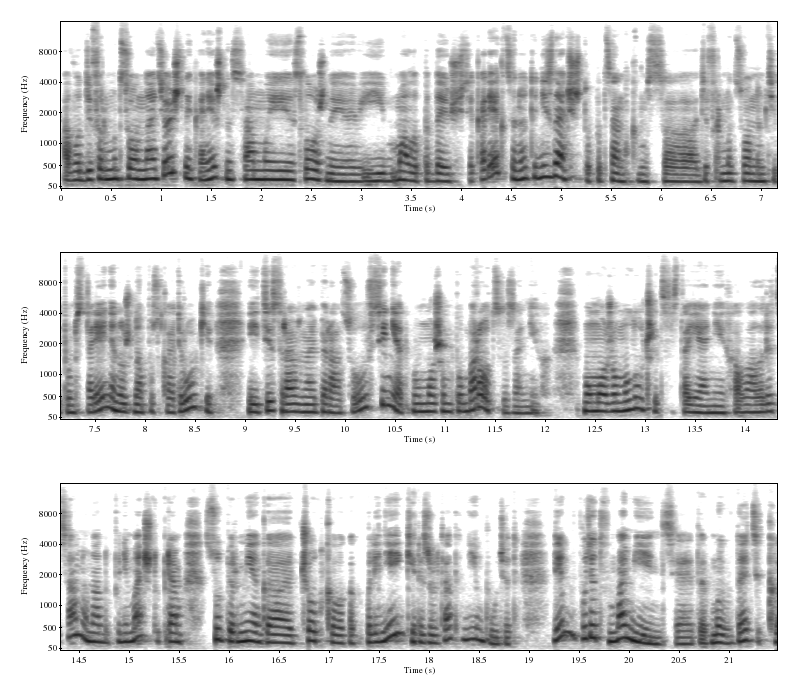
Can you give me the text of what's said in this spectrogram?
А вот деформационно-отечный, конечно, самый сложный и мало поддающийся коррекции. Но это не значит, что пациенткам с э, деформационным типом старения нужно опускать руки и идти сразу на операцию. Вовсе нет, мы можем побороться за них них. Мы можем улучшить состояние их овала лица, но надо понимать, что прям супер-мега четкого, как по линейке, результата не будет. Либо будет в моменте. Это мы, знаете, к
